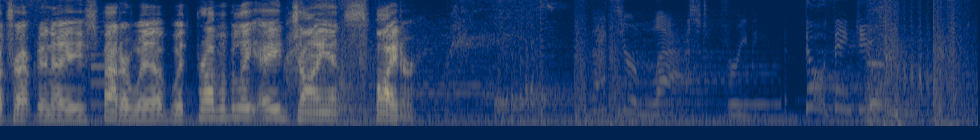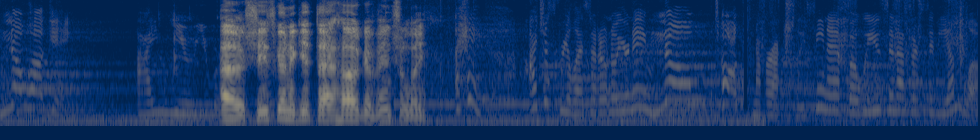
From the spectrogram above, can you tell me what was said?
now trapped in a spider web with probably a giant spider. That's your last freebie. No, thank you. No hugging. I knew you were. Oh, she's gonna get that hug eventually. Hey, I just realized I don't know your name. No talk. Never actually seen it, but we use it as our city emblem.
